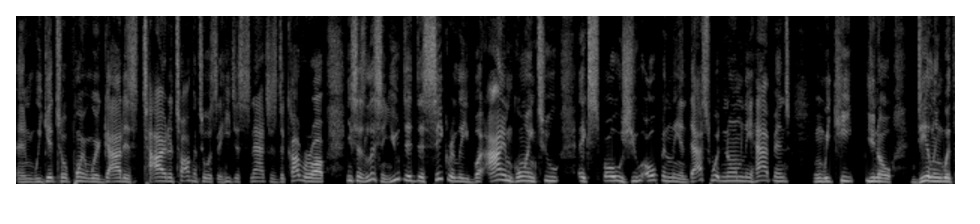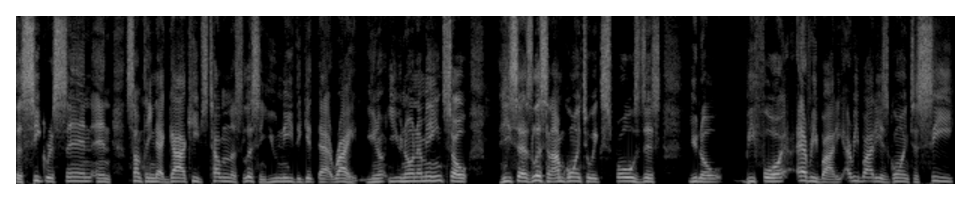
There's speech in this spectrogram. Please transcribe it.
and we get to a point where God is tired of talking to us and he just snatches the cover off. He says, "Listen, you did this secretly, but I am going to expose you openly." And that's what normally happens when we keep, you know, dealing with a secret sin and something that God keeps telling us, "Listen, you need to get that right." You know, you know what I mean? So he says, "Listen, I'm going to expose this, you know, before everybody. Everybody is going to see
